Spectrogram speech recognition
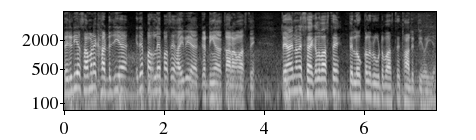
ਤੇ ਜਿਹੜੀ ਆ ਸਾਹਮਣੇ ਖੱਡ ਜੀ ਆ, ਇਹਦੇ ਪਰਲੇ ਪਾਸੇ ਹਾਈਵੇ ਆ ਗੱਡੀਆਂ, ਕਾਰਾਂ ਵਾਸਤੇ। ਤੇ ਆ ਇਹਨਾਂ ਨੇ ਸਾਈਕਲ ਵਾਸਤੇ ਤੇ ਲੋਕਲ ਰੂਟ ਵਾਸਤੇ ਥਾਂ ਦਿੱਤੀ ਹੋਈ ਆ।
